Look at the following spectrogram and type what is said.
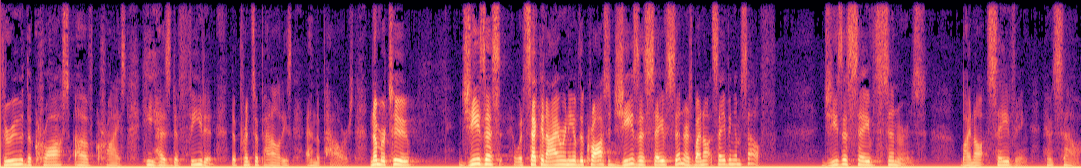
through the cross of Christ, he has defeated the principalities and the powers. Number two, Jesus, with second irony of the cross, Jesus saved sinners by not saving himself. Jesus saved sinners by not saving himself.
